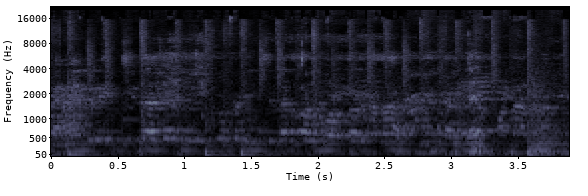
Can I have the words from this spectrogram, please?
బ్యాంకులు ఇచ్చిందంటే తీసుకుంటారు ఇచ్చిన తర్వాత కొడతారు కదా అందుకే కలిసి చెప్పమంటారు.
